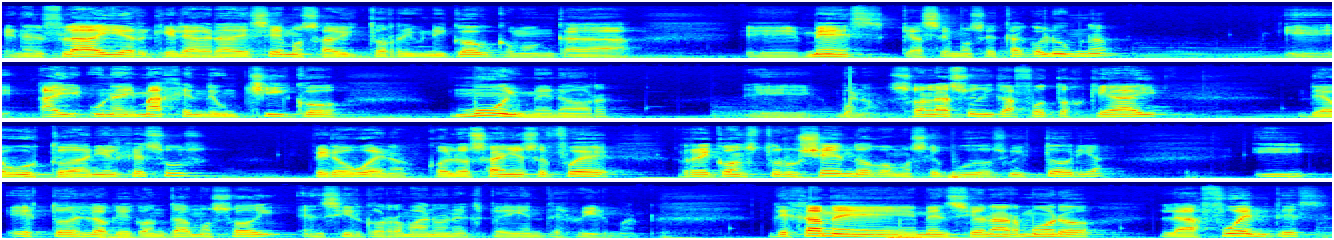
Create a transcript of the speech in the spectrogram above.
en el flyer que le agradecemos a Víctor Rivnikov, como en cada eh, mes que hacemos esta columna, eh, hay una imagen de un chico muy menor. Eh, bueno, son las únicas fotos que hay de Augusto Daniel Jesús, pero bueno, con los años se fue reconstruyendo como se pudo su historia y esto es lo que contamos hoy en Circo Romano en Expedientes Birman. Déjame mencionar, Moro, las fuentes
